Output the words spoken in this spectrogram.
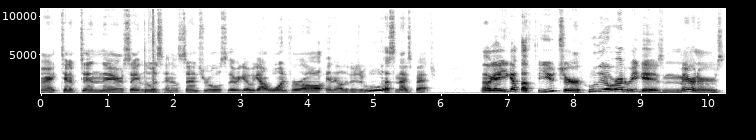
all right, 10 of 10 there. St. Louis, NL Central. So there we go. We got one for all NL division. Ooh, that's a nice patch. Okay, you got the future Julio Rodriguez, Mariners,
